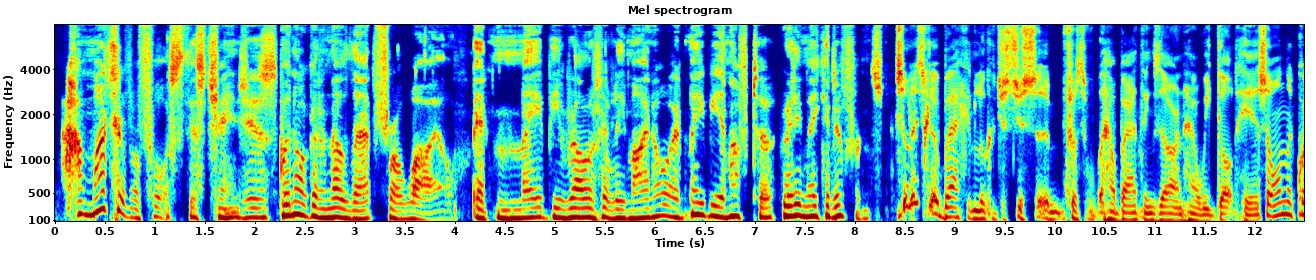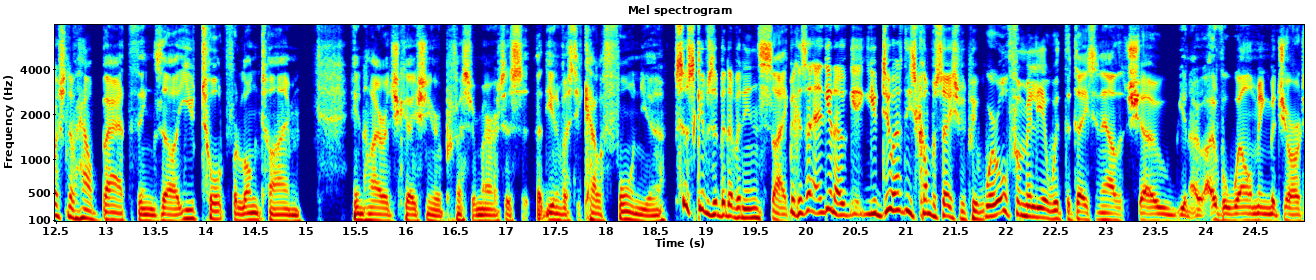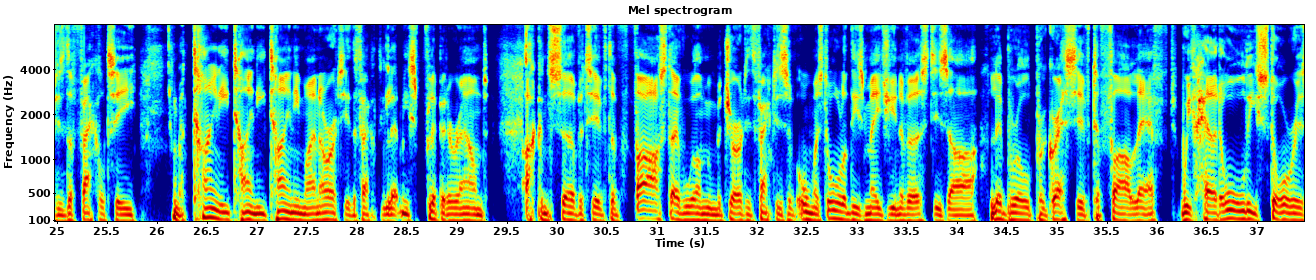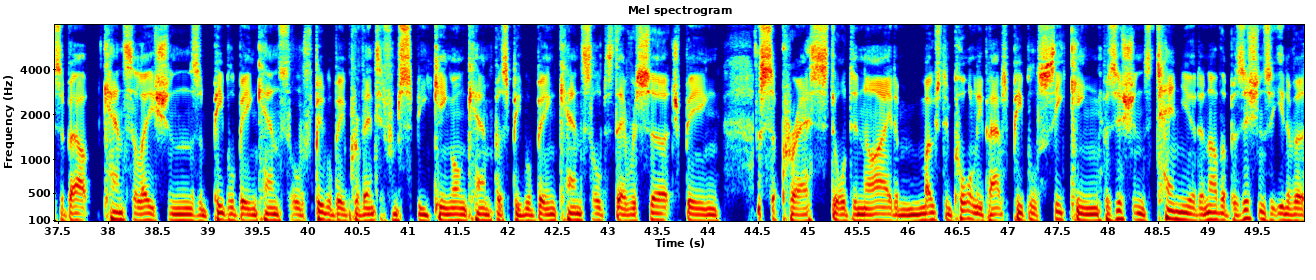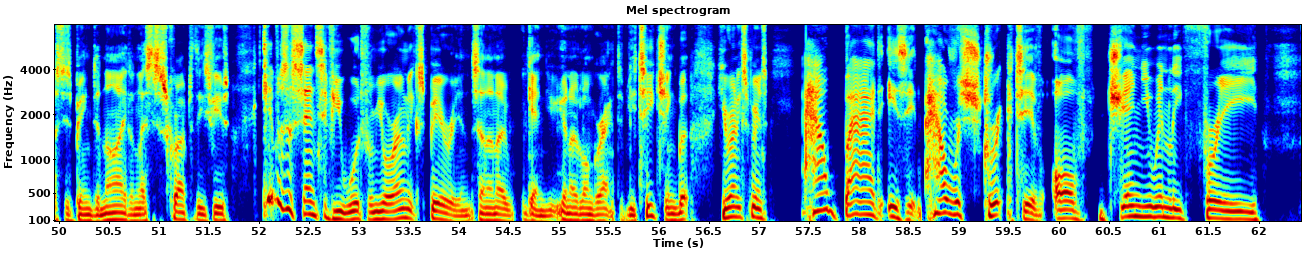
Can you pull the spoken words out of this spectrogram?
how much of a force this change is, we're not going to know that for a while. It may be relatively minor, or it may be enough to really make a difference. So let's go back and look at just, just um, first of all, how bad things are and how we got here. So, on the question of how bad things are, you taught for a long time in higher education. You're a professor emeritus at the University of California. So, this gives a bit of an insight because, uh, you know, you do have these conversations with people. We're all familiar with the data now that show, you know, overwhelming majorities of the faculty, a tiny, tiny, tiny minority of the faculty, let me flip it around, are conservative. The vast overwhelming majority the faculties of almost all of these major universities are liberal, progressive to far left. We've heard all these stories about cancellations and people being cancelled, people being prevented from speaking on campus, people being cancelled, their research being suppressed or denied, and most importantly, perhaps people seeking positions tenured and other positions at universities being denied unless subscribed to these views. Give us a sense, if you would, from your own experience, and I know, again, you're no longer actively teaching, but your own experience, how bad is it? How restrictive of genuinely free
